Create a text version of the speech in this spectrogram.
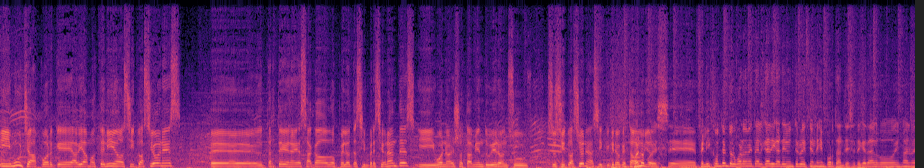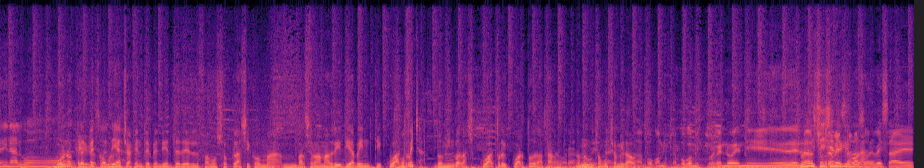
Y muchas, porque habíamos tenido situaciones eh, Ter Stegen había sacado dos pelotas impresionantes y bueno, ellos también tuvieron sus, sus situaciones, así que creo que estaba Bueno, bien. pues eh, feliz contento el guardameta del Cádiz que ha tenido intervenciones importantes. ¿Se te queda algo, Ismael Medina, algo Bueno, que como hay día? mucha gente pendiente del famoso clásico Ma- Barcelona-Madrid, día 24, ¿Cómo fecha? domingo a las 4 y cuarto de la tarde. no me gusta mucho a mí la hora. Tampoco a mí, tampoco a mí, porque no es ni No, la ni chicha sobremesa, ni la sobremesa es,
